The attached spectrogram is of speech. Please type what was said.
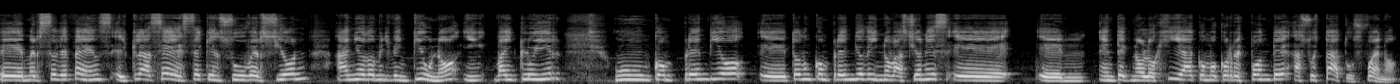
eh, Mercedes-Benz, el clase S, que en su versión año 2021 va a incluir un comprendio, eh, todo un comprendio de innovaciones en, tecnología como corresponde a su estatus. Bueno,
